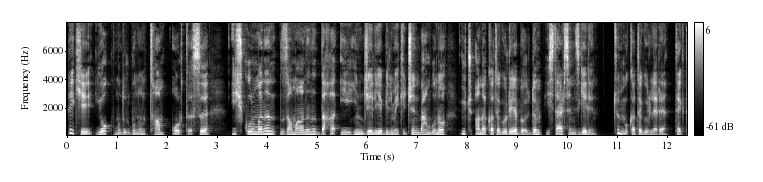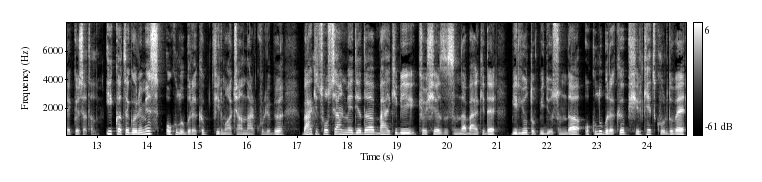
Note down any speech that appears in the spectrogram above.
Peki yok mudur bunun tam ortası? İş kurmanın zamanını daha iyi inceleyebilmek için ben bunu 3 ana kategoriye böldüm. İsterseniz gelin tüm bu kategorilere tek tek göz atalım. İlk kategorimiz okulu bırakıp firma açanlar kulübü. Belki sosyal medyada, belki bir köşe yazısında, belki de bir YouTube videosunda okulu bırakıp şirket kurdu ve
